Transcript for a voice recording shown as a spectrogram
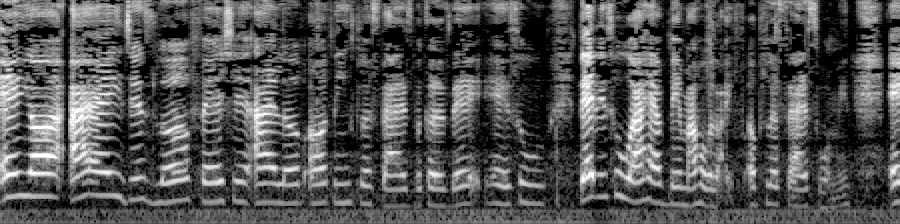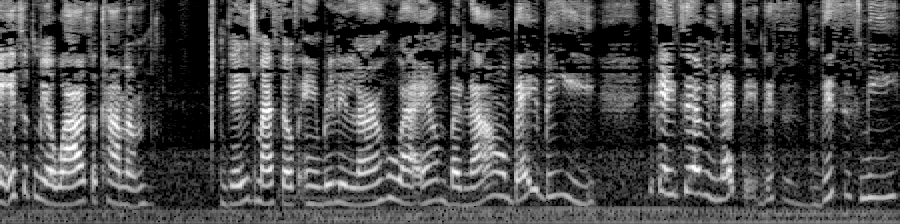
and y'all, I just love fashion. I love all things plus size because that is who that is who I have been my whole life, a plus size woman. And it took me a while to kind of gauge myself and really learn who I am. But now, baby, you can't tell me nothing. This is this is me.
